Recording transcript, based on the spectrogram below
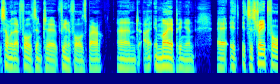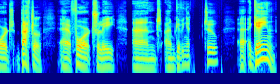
some of that falls into Fianna Fáil's barrow, and I, in my opinion, uh, it, it's a straightforward battle uh, for Tralee, and I'm giving it to uh, again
